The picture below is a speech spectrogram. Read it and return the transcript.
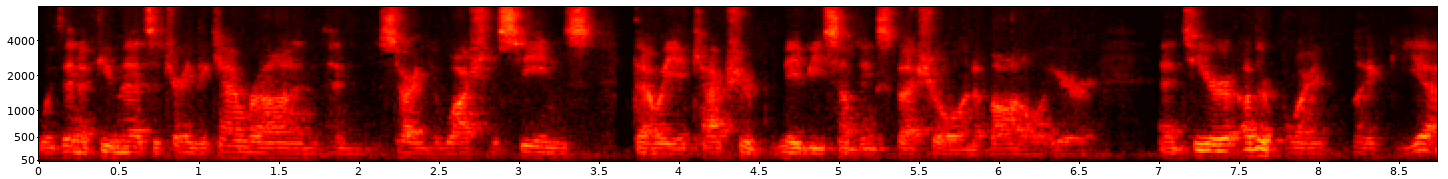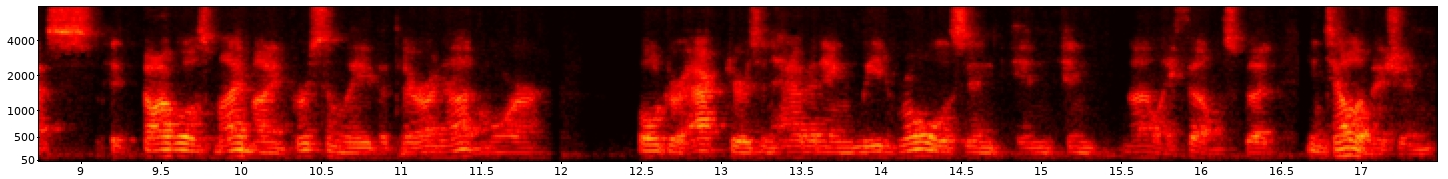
within a few minutes of turning the camera on and, and starting to watch the scenes, that way you capture maybe something special in a bottle here. And to your other point, like, yes, it boggles my mind personally that there are not more older actors inhabiting lead roles in, in, in not only films, but in television.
